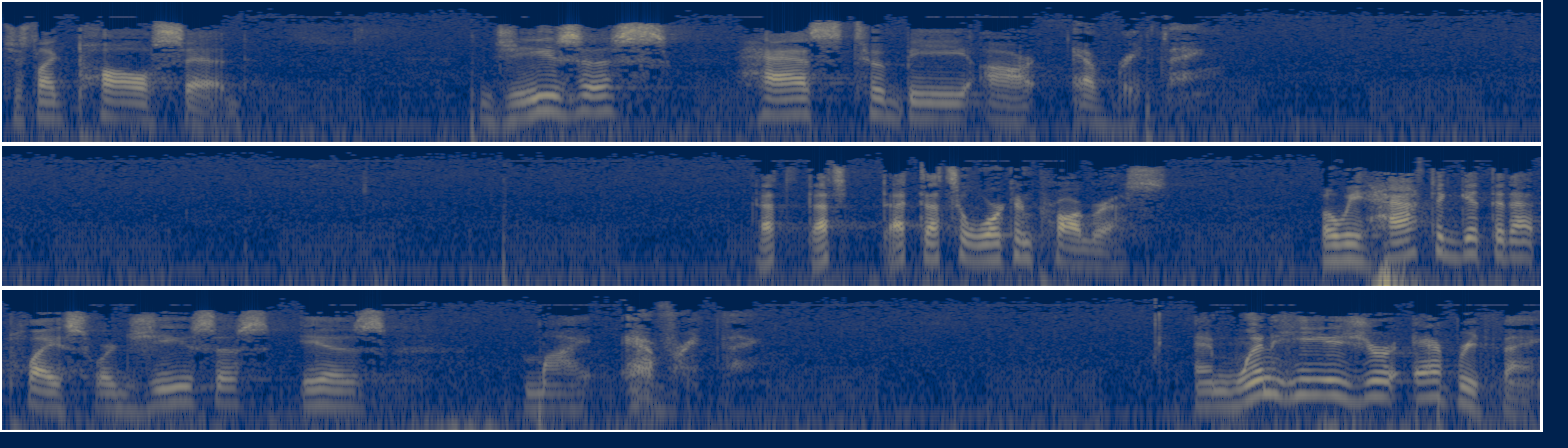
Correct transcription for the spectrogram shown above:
Just like Paul said, Jesus has to be our everything. That's, that's, that, that's a work in progress. But we have to get to that place where Jesus is my everything. And when He is your everything,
